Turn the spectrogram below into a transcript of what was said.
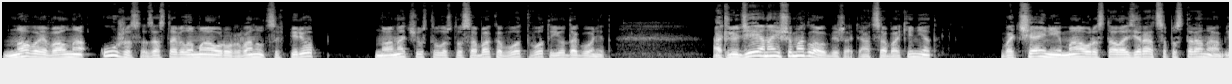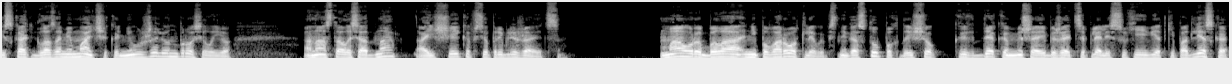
Новая волна ужаса заставила Мауру рвануться вперед, но она чувствовала, что собака вот-вот ее догонит. От людей она еще могла убежать, а от собаки нет. В отчаянии Маура стала озираться по сторонам, искать глазами мальчика. Неужели он бросил ее? Она осталась одна, а ищейка все приближается. Маура была неповоротливой в снегоступах, да еще к их декам, мешая бежать, цеплялись сухие ветки подлеска.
